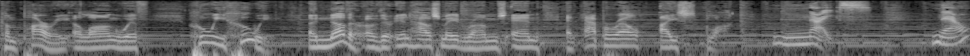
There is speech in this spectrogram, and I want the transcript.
Campari, along with Hui Hui, another of their in house made rums, and an Aperol ice block. Nice. Now,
